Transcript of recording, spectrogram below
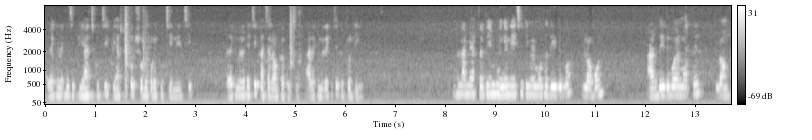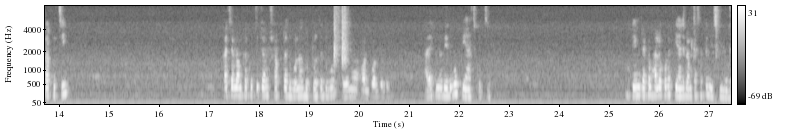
আর এখানে রেখেছি পেঁয়াজ কুচি। পেঁয়াজটা খুব সরু করে কুচিয়ে নিয়েছি। আর এখানে রেখেছি কাঁচা লঙ্কা কুচি। আর এখানে রেখেছি দুটো ডিম। এখানে আমি একটা ডিম ভেঙে নিয়েছি। ডিমের মধ্যে দিয়ে দেবো লবণ। আর দিয়ে দেবো এর মধ্যে লঙ্কা কুচি। কাঁচা লঙ্কা কুচিটা আমি সবটা দেবো না, দুটোতে দেবো সেজন্য অল্প অল্প দেবো। আর এখানে দিয়ে দেবো পেঁয়াজ কুচি। ডিমটাকে ভালো করে পেঁয়াজ লঙ্কার সাথে মিশিয়ে নেব।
